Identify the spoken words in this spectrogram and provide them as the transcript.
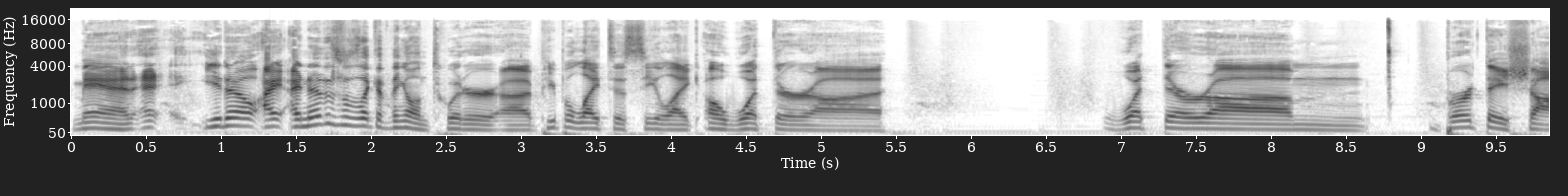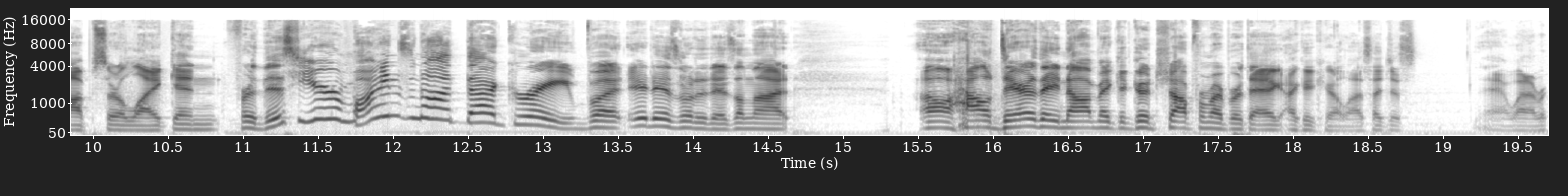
man eh, you know I, I know this was like a thing on twitter uh people like to see like oh what their uh what their um birthday shops are like and for this year mine's not that great but it is what it is i'm not oh how dare they not make a good shop for my birthday i, I could care less i just yeah, whatever.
